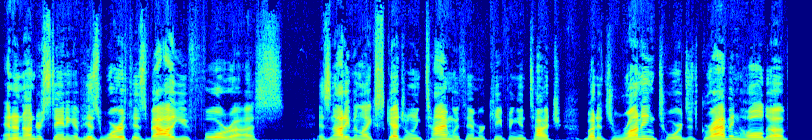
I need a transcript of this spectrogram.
and an understanding of his worth, his value for us. It's not even like scheduling time with him or keeping in touch, but it's running towards, it's grabbing hold of,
